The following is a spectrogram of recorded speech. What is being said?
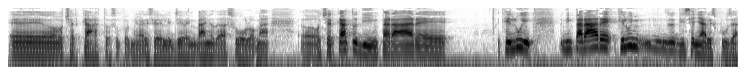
eh, ho cercato, poi magari se le leggeva in bagno da solo, ma eh, ho cercato di imparare che lui di imparare che lui mm, di insegnare scusa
